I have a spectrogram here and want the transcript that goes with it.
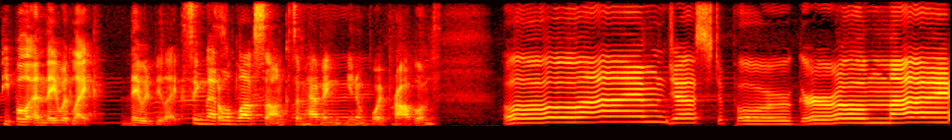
people, and they would like, they would be like, sing that old love song because I'm having, you know, boy problems. Oh, I'm just a poor girl, my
